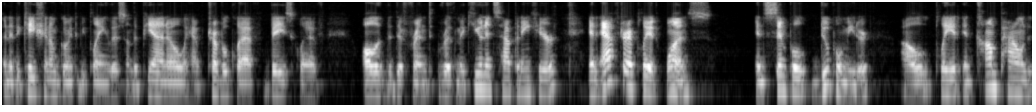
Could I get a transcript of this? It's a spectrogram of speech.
an indication I'm going to be playing this on the piano. I have treble clef, bass clef, all of the different rhythmic units happening here. And after I play it once in simple duple meter, I'll play it in compound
